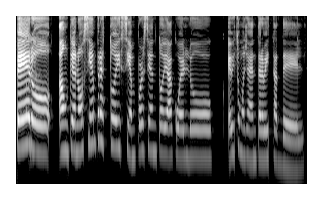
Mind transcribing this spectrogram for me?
pero, aunque no siempre estoy 100% de acuerdo, he visto muchas entrevistas de él.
